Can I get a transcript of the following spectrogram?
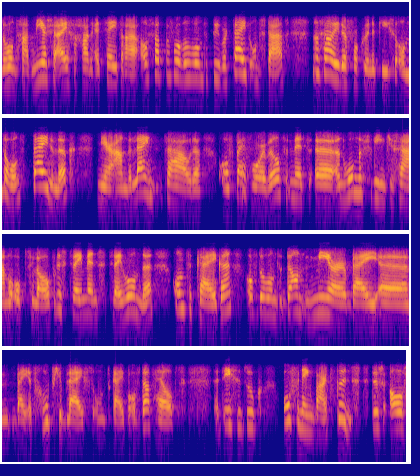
De hond gaat meer zijn eigen gang, et cetera. Als dat bijvoorbeeld rond de puberteit ontstaat, dan zou je ervoor kunnen kiezen om de hond tijdelijk meer aan de lijn te houden. Of bijvoorbeeld met uh, een hondenvriendje samen op te lopen, dus twee mensen, twee honden, om te kijken of de hond dan meer bij, uh, bij het groepje blijft, om te kijken of dat helpt. Het is natuurlijk oefening baart kunst. Dus als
